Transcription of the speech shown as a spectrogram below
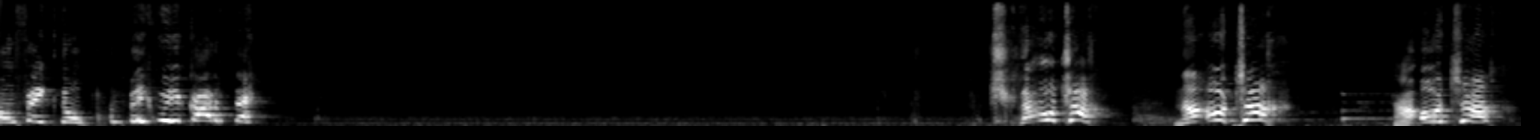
on fejknął! On fejkuje kartę! Na oczach! Na oczach! Na oczach!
